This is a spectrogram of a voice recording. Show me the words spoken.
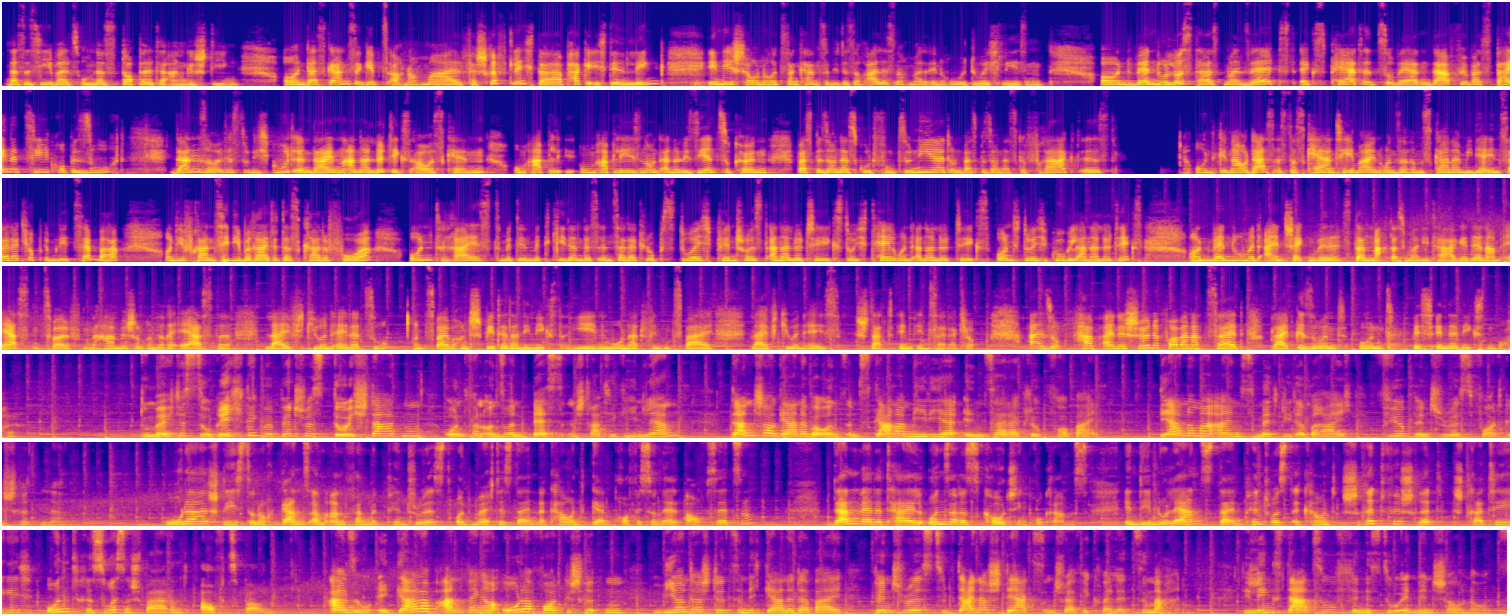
das ist jeweils um das Doppelte angestiegen. Und das Ganze gibt's auch nochmal verschriftlicht. Da packe ich den Link in die Show Notes, dann kannst du dir das auch alles nochmal in Ruhe durchlesen. Und wenn du Lust hast, mal selbst Experte zu werden dafür, was deine Zielgruppe sucht, dann solltest du dich gut in deinen Analytics auskennen, um, able um ablesen und analysieren zu können, was besonders gut funktioniert und was besonders gefragt ist und genau das ist das Kernthema in unserem Scana Media Insider Club im Dezember. Und die Franzi, die bereitet das gerade vor und reist mit den Mitgliedern des Insider Clubs durch Pinterest Analytics, durch Tailwind Analytics und durch Google Analytics. Und wenn du mit einchecken willst, dann mach das mal die Tage, denn am 1.12. haben wir schon unsere erste Live Q&A dazu und zwei Wochen später dann die nächste. Jeden Monat finden zwei Live Q&As statt im Insider Club. Also, hab eine schöne schöne Vorweihnachtszeit, bleib gesund und bis in der nächsten Woche. Du möchtest so richtig mit Pinterest durchstarten und von unseren besten Strategien lernen? Dann schau gerne bei uns im Scana Media Insider Club vorbei. Der Nummer 1 Mitgliederbereich für Pinterest Fortgeschrittene. Oder stehst du noch ganz am Anfang mit Pinterest und möchtest deinen Account gern professionell aufsetzen? Dann werde Teil unseres Coaching-Programms, in dem du lernst, deinen Pinterest-Account Schritt für Schritt strategisch und ressourcensparend aufzubauen. Also, egal ob Anfänger oder fortgeschritten, wir unterstützen dich gerne dabei, Pinterest zu deiner stärksten Traffic-Quelle zu machen. Die Links dazu findest du in den Show Notes.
